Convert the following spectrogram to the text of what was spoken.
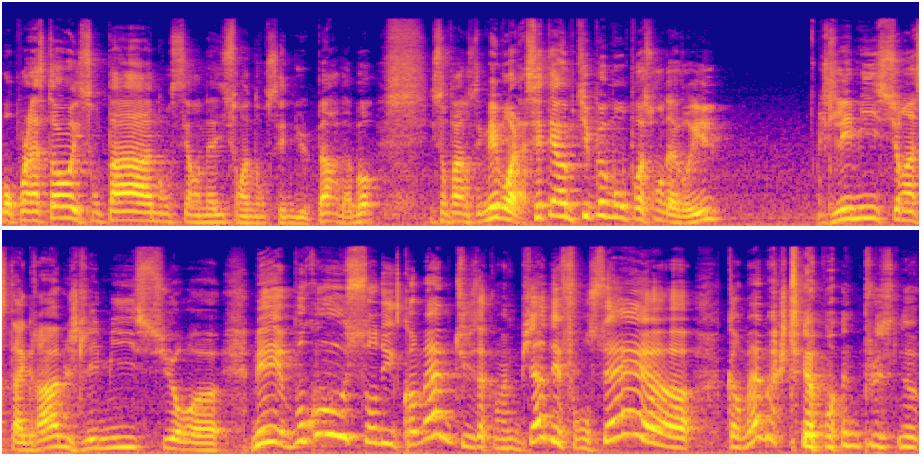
Bon, pour l'instant, ils sont pas annoncés en Asie, ils sont annoncés nulle part d'abord. Ils sont pas annoncés. Mais voilà, c'était un petit peu mon poisson d'avril. Je l'ai mis sur Instagram, je l'ai mis sur. Euh, mais beaucoup se sont dit, quand même, tu les as quand même bien défoncés, euh, quand même, acheter un OnePlus 9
